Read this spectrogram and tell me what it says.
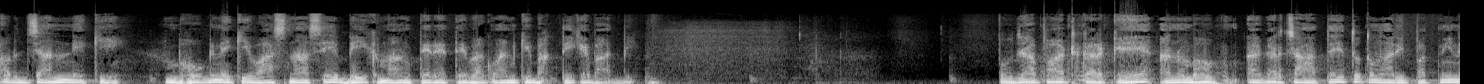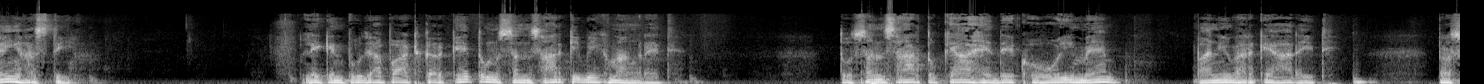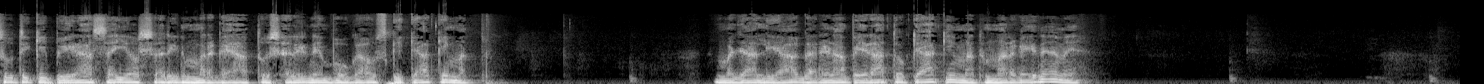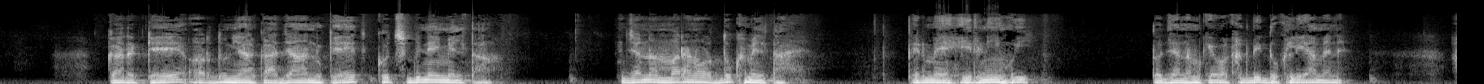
और जानने की, भोगने की वासना से भीख मांगते रहते भगवान की भक्ति के बाद भी। पूजा पाठ करके अनुभव अगर चाहते तो तुम्हारी पत्नी नहीं हंसती। लेकिन पूजा पाठ करके तुम संसार की भीख मांग रहे थे। तो संसार तो क्या है, देखो, वही मैं पानी भर के आ रही थी। प्रसूति की पीड़ा सही और शरीर मर गया तो शरीर ने भोगा उसकी क्या कीमत? मज़ा लिया घरेणा पेरा तो क्या कीमत? मर गई ना मैं। करके और दुनिया का जान के कुछ भी नहीं मिलता। जन्म, मरण और दुख मिलता है। फिर मैं हिरणी हुई तो जन्म के वक्त भी दुख लिया मैंने।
